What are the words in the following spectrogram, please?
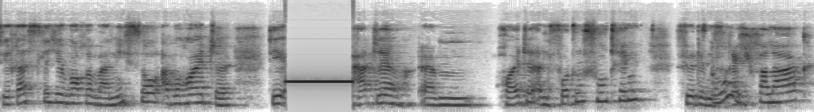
Die restliche Woche war nicht so, aber heute. Die hatte ähm, heute ein Fotoshooting für den Oh. Frech Verlag.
